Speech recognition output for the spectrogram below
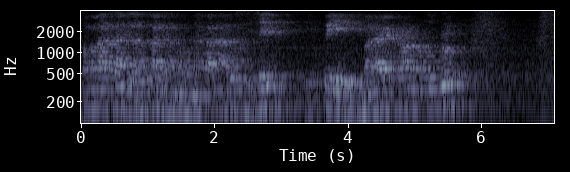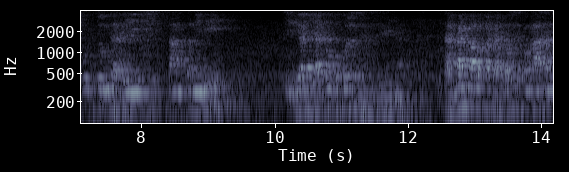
pengelasan dilakukan dengan menggunakan arus DC IP di mana elektron menubruk ujung dari tungsten ini sehingga dia tumpul dengan sendirinya. Sedangkan kalau pada proses pengelasan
